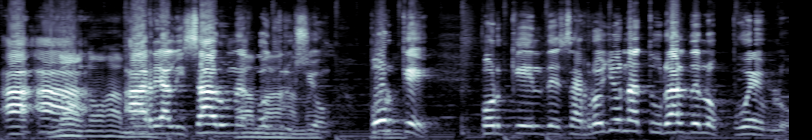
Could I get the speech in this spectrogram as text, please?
a, a- No, no, jamás. a realizar una Jamás, construcción. jamás. ¿Por Jamás. qué? porque el desarrollo natural de los pueblos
